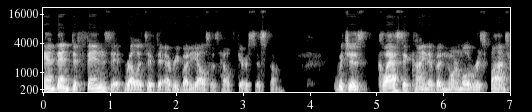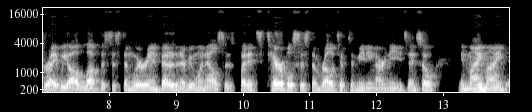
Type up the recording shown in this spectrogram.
and then defends it relative to everybody else's healthcare system which is classic kind of a normal response right? We all love the system we're in better than everyone else's but it's terrible system relative to meeting our needs. And so in my mind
